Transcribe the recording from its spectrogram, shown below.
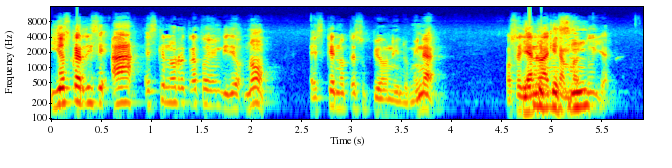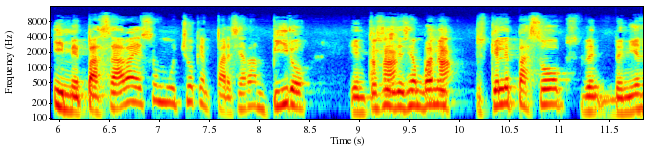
Y Oscar dice, ah, es que no retrato bien video. No, es que no te supieron iluminar. O sea, ya no hay chamba tuya. Y me pasaba eso mucho que parecía vampiro. Y entonces decían, bueno, pues ¿qué le pasó? Pues, venía,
